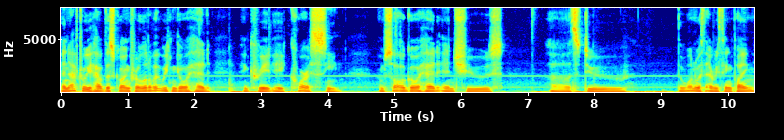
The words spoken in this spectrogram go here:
And after we have this going for a little bit, we can go ahead and create a chorus scene. Um, so I'll go ahead and choose, uh, let's do the one with everything playing.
